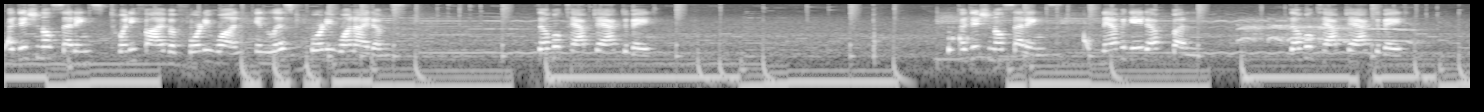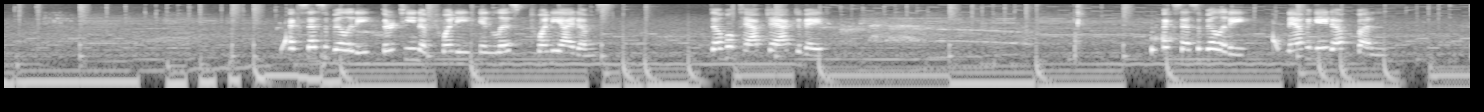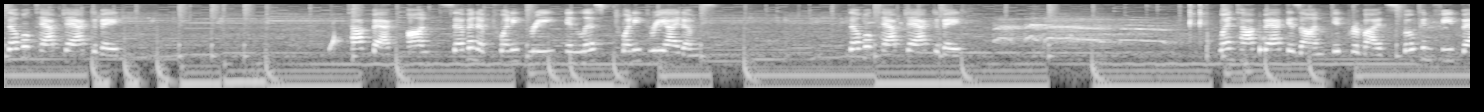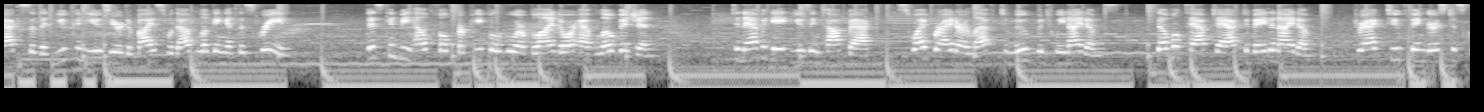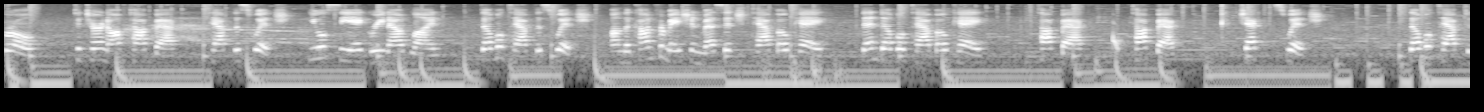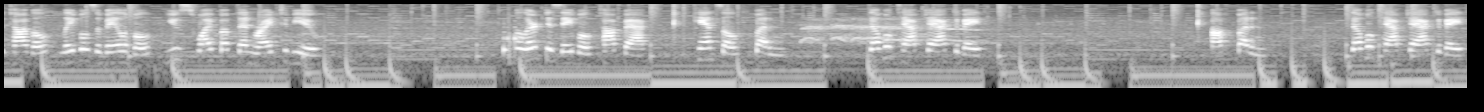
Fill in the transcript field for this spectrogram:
Additional settings 25 of 41 in list 41 items. Double tap to activate. Additional settings. Navigate up button. Double tap to activate. Accessibility 13 of 20 in list 20 items. Double tap to activate. Accessibility. Navigate up button. Double tap to activate. Talkback on 7 of 23 in list 23 items. Double tap to activate. When TalkBack is on, it provides spoken feedback so that you can use your device without looking at the screen. This can be helpful for people who are blind or have low vision. To navigate using TalkBack, swipe right or left to move between items. Double tap to activate an item. Drag two fingers to scroll. To turn off TalkBack, tap the switch. You will see a green outline. Double tap the switch. On the confirmation message, tap OK. Then double tap OK. Talkback. Talkback. Checked switch. Double tap to toggle, labels available, use swipe up then right to view. Alert disabled, talkback. Cancel, button. Double tap to activate. Off button. Double tap to activate.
